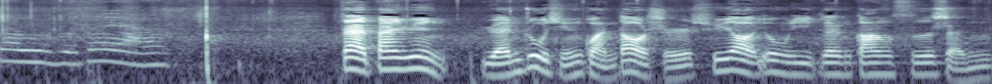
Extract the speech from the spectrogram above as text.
戴帽子，不对呀、在搬运圆柱形管道时，需要用一根钢丝绳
